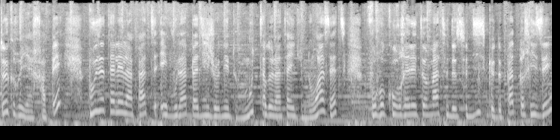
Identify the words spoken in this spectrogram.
de gruyère râpée. Vous étalez la pâte et vous la badigeonnez de moutarde de la taille d'une noisette. Vous recouvrez les tomates de ce disque de pâte brisée,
